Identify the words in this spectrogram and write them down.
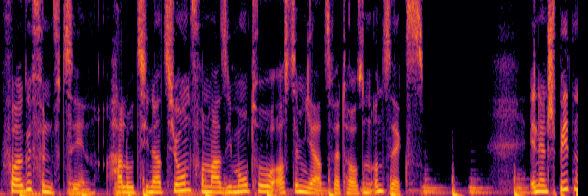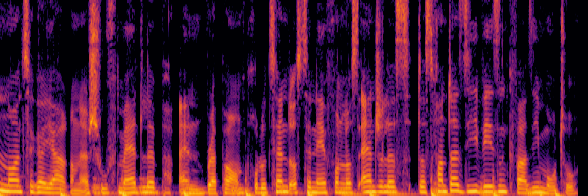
Folge 15. Halluzination von Masimoto aus dem Jahr 2006. In den späten 90er Jahren erschuf Madlib, ein Rapper und Produzent aus der Nähe von Los Angeles, das Fantasiewesen Quasimoto.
